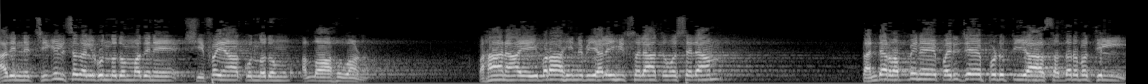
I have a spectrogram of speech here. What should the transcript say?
അതിന് ചികിത്സ നൽകുന്നതും അതിനെ ശിഫയാക്കുന്നതും അള്ളാഹുവാണ്. മഹാനായ ഇബ്രാഹിം നബി അലഹി സ്വലാത്തു വസ്സലാം തന്റെ റബ്ബിനെ പരിചയപ്പെടുത്തിയ സന്ദർഭത്തിൽ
